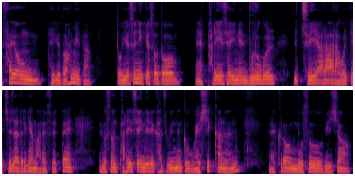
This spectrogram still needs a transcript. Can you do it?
사용되기도 합니다. 또 예수님께서도 바리새인의 누룩을 주의하라라고 이렇게 제자들에게 말했을 때 이것은 바리새인들이 가지고 있는 그 외식하는 그런 모습이죠.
